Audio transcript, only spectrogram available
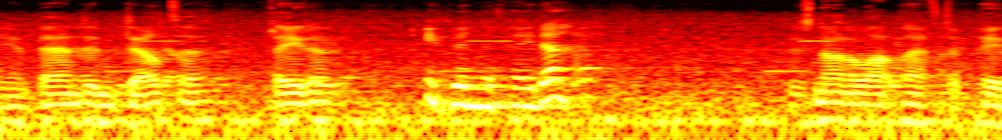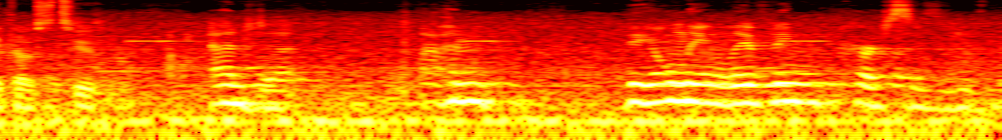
the abandoned Delta, Theta. You've been to Theta? There's not a lot left of Pathos 2. And uh, I'm the only living person you've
